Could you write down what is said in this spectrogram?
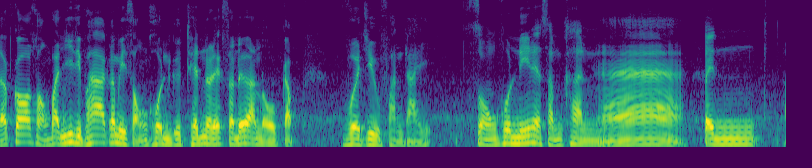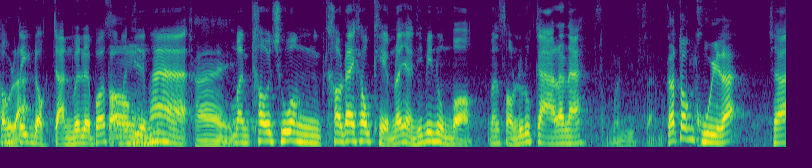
แล้วก็ 2025 ก็มี 2 คนคือเทน อเล็กซานเดอร์อาโนกับเวอร์จิลฟันได สองคนนี้เนี่ยสำคัญ อ่า เป็นต้องเอาล่ะติ๊กดอกจันไว้เลยเพราะต้องใช่ 2025 มันเข้าช่วงเข้าได้เข้าเข็มแล้วอย่างที่พี่หนุ่มบอก มันสองฤดูกาลแล้วนะ 2023 ก็ต้องคุยละใช่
